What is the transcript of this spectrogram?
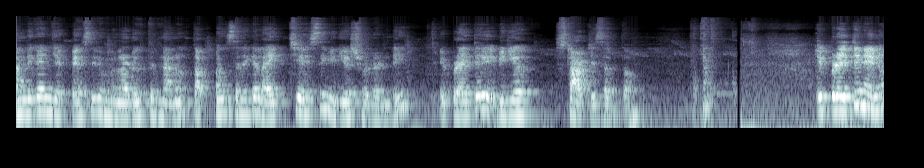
అందుకని చెప్పేసి మిమ్మల్ని అడుగుతున్నాను. తప్పనిసరిగా లైక్ చేసి వీడియో చూడండి. ఇప్పుడైతే వీడియో స్టార్ట్ చేసేద్దాం. ఇప్పుడైతే నేను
